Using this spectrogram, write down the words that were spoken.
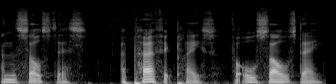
and the solstice. A perfect place for All Souls Day.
